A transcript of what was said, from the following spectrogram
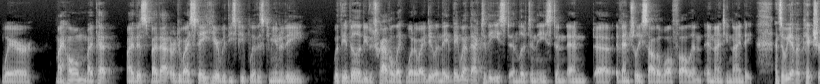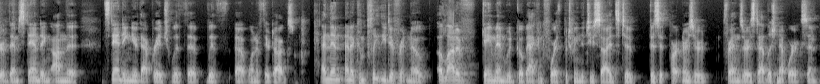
where my home, my pet, my this, by that, or do I stay here with these people, with this community, with the ability to travel? Like, what do I do? And they, they went back to the East and lived in the East and, and uh, eventually saw the wall fall in, in 1990. And so we have a picture of them standing on the, standing near that bridge with the, with uh, one of their dogs. And then, on a completely different note, a lot of gay men would go back and forth between the two sides to visit partners or friends or established networks. And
